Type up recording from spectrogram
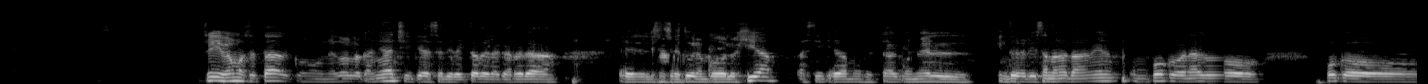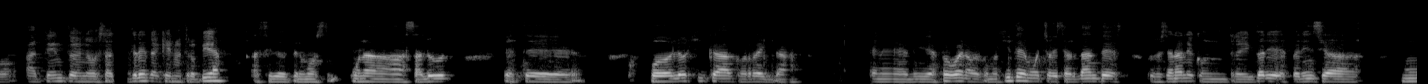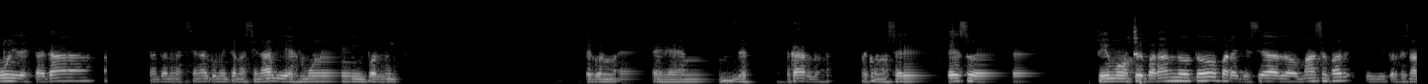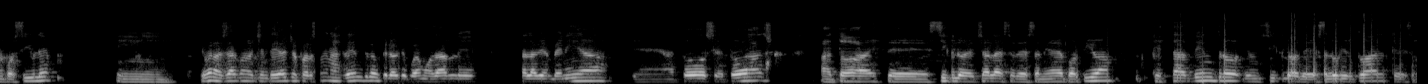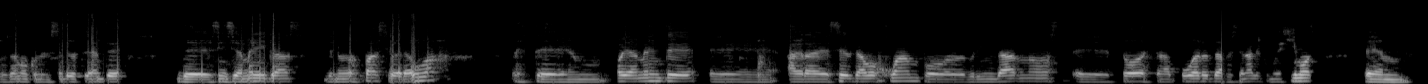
Sí, vamos a estar con Eduardo Cañachi, que es el director de la carrera eh, licenciatura en podología, así que vamos a estar con él interiorizándonos también un poco en algo poco atento en los atletas, que es nuestro pie, así que tenemos una salud este, podológica correcta. Y después, bueno, como dijiste, muchos disertantes profesionales con trayectoria y experiencia muy destacada, tanto nacional como internacional, y es muy importante recon- eh, destacarlo, reconocer eso. Estuvimos preparando todo para que sea lo más mejor y profesional posible. Y, y bueno, ya con 88 personas dentro, creo que podemos darle dar la bienvenida eh, a todos y a todas a todo este ciclo de charlas sobre sanidad deportiva, que está dentro de un ciclo de salud virtual que desarrollamos con el Centro Estudiante de Ciencias Médicas de Nuevo Espacio de la UBA. Este, obviamente, eh, agradecerte a vos, Juan, por brindarnos eh, toda esta puerta profesionales, como dijimos, em,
